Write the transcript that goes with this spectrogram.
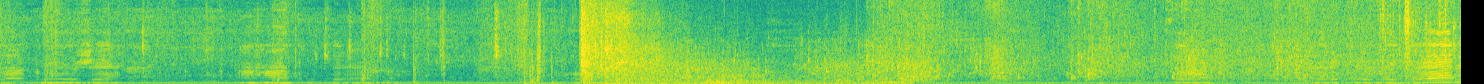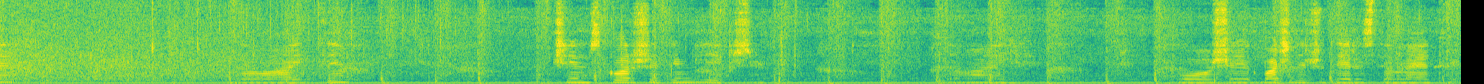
Так, ми вже. Ага, тут треба. О. Так, перекрили двері. Давайте. Чим скорше, тим ліпше. Давай. О, ще як бачите 400 метрів.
